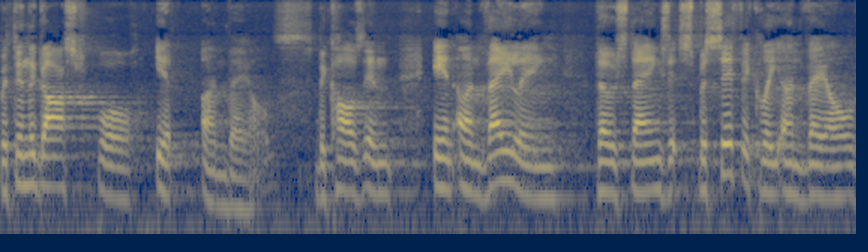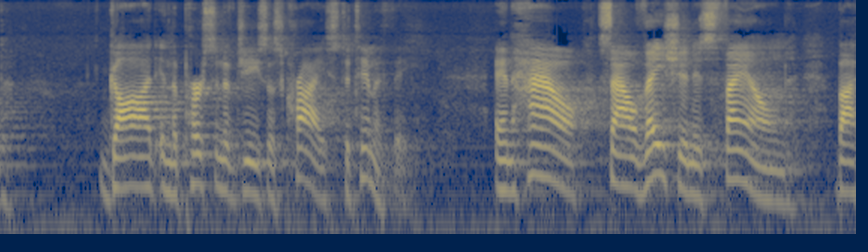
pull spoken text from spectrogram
But then the gospel, it unveils. Because in, in unveiling those things, it specifically unveiled God in the person of Jesus Christ to Timothy and how salvation is found by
